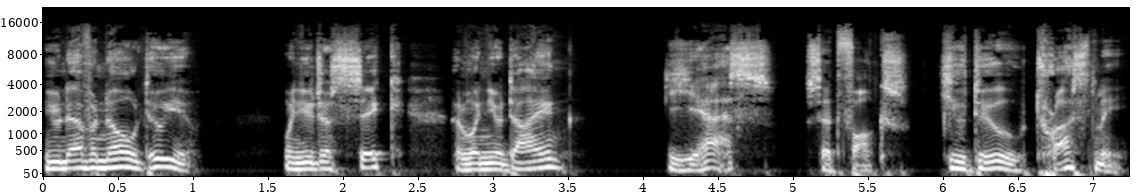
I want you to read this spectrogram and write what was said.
You never know, do you? When you're just sick and when you're dying? Yes, said Fox. You do, trust me.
